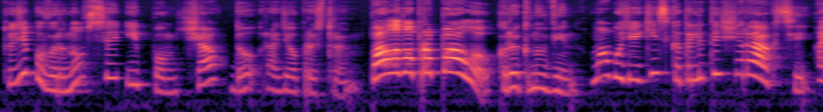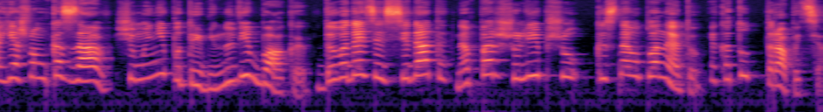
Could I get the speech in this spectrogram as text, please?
тоді повернувся і помчав до радіопристрою. Паливо пропало! крикнув він. Мабуть, якісь каталітичні реакції. А я ж вам казав, що мені потрібні нові баки. Доведеться сідати на першу ліпшу кисневу планету, яка тут трапиться.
